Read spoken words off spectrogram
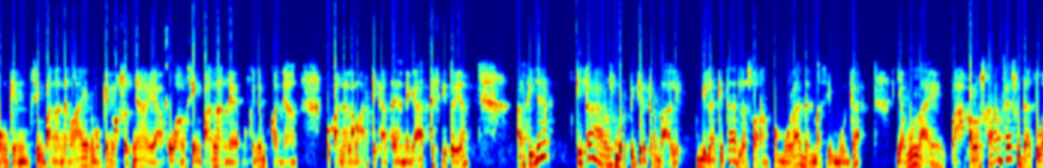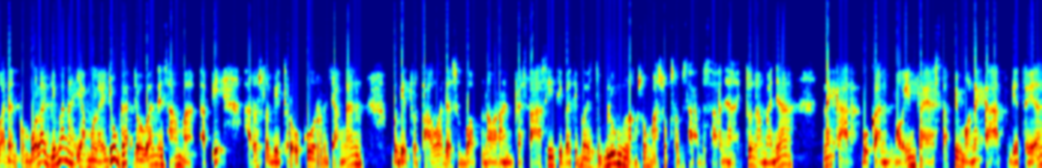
mungkin simpanan yang lain. Mungkin maksudnya ya uang simpanan ya. Mungkinnya bukan yang bukan dalam arti kata yang negatif gitu ya. Artinya kita harus berpikir terbalik. Bila kita adalah seorang pemula dan masih muda ya mulai. Wah kalau sekarang saya sudah tua dan pemula gimana? Ya mulai juga jawabannya sama. Tapi harus lebih terukur. Jangan begitu tahu ada sebuah penawaran investasi tiba-tiba jeblung langsung masuk sebesar-besarnya. Itu namanya nekat bukan mau invest tapi mau nekat gitu ya.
